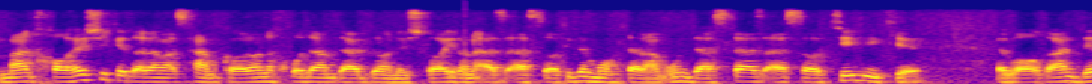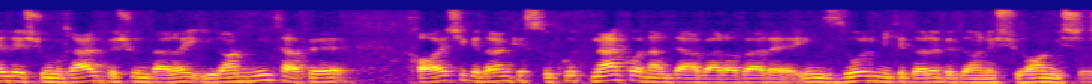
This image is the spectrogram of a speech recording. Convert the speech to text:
من خواهشی که دارم از همکاران خودم در دانشگاه ایران از اساتید محترم اون دسته از اساتیدی که واقعا دلشون قلبشون برای ایران میتپه خواهشی که دارم که سکوت نکنن در برابر این ظلمی که داره به دانشجوها میشه.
